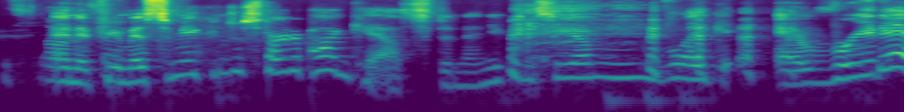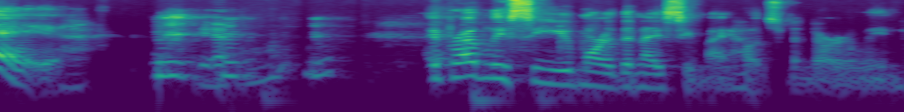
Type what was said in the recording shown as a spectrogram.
it's and if you miss them, you can just start a podcast and then you can see them like every day. Yeah. I probably see you more than I see my husband, Arlene.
